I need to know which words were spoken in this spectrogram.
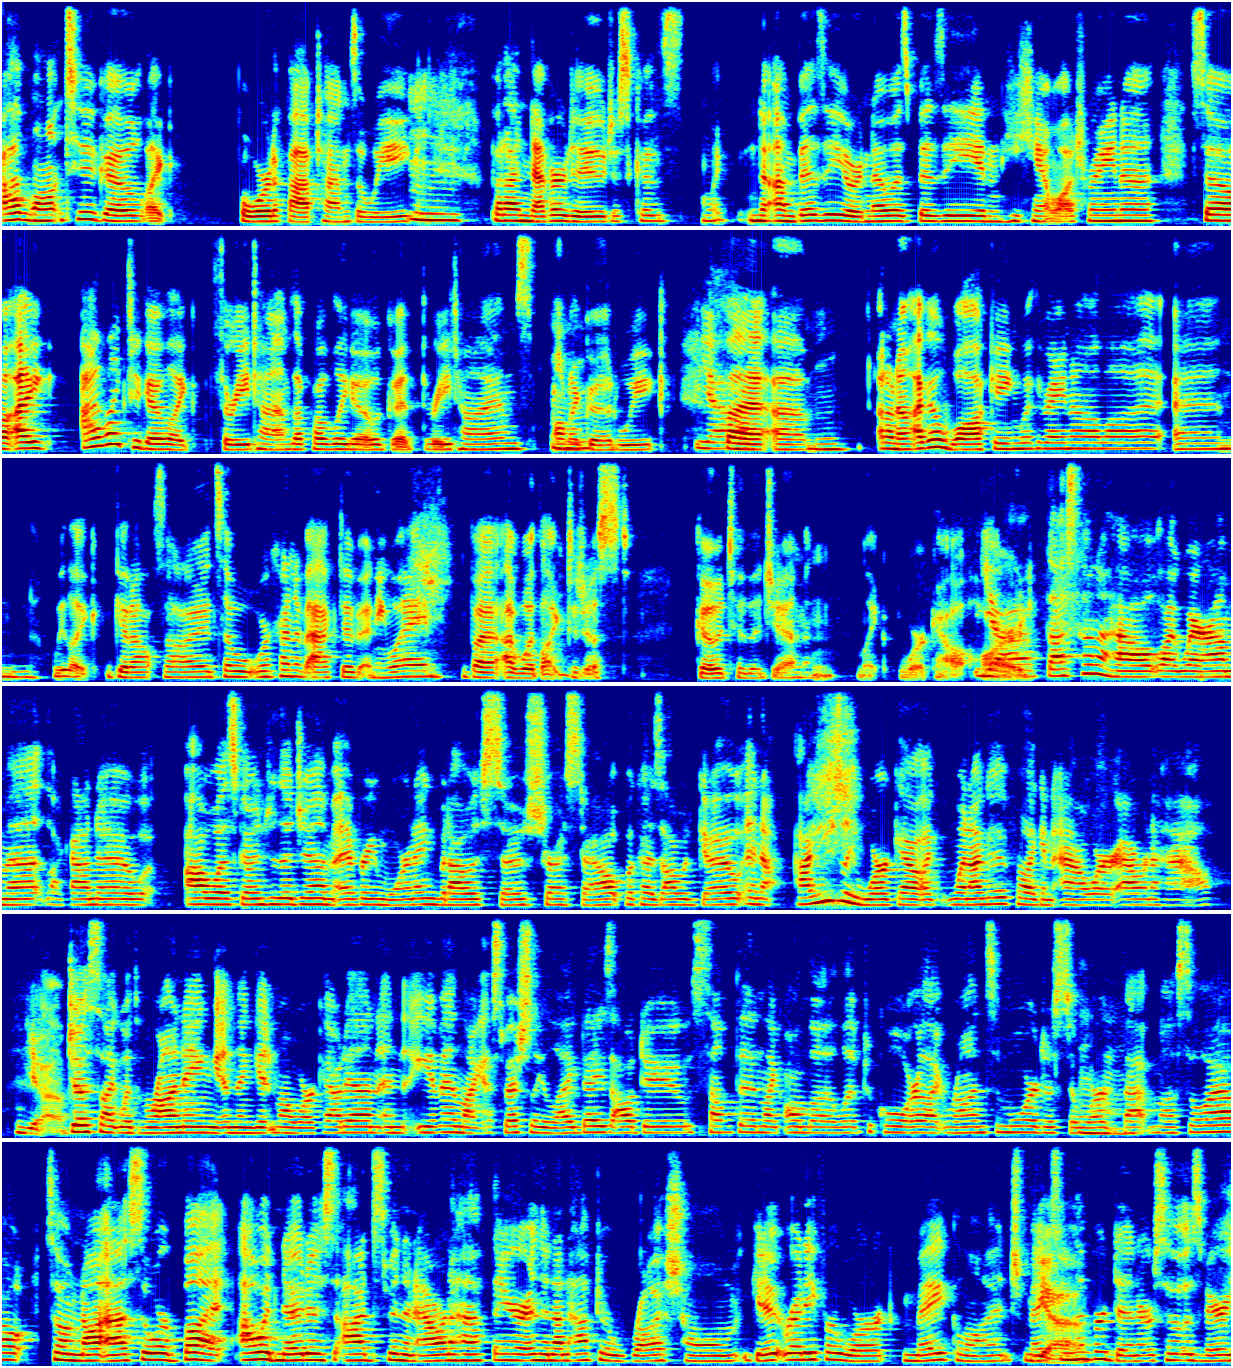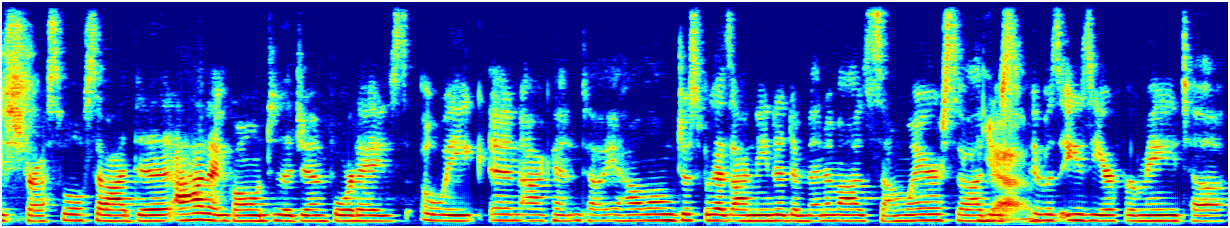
I want to go like four to five times a week, Mhm. but I never do just because like I'm busy or Noah's busy and he can't watch Raina. So I I like to go like three times. I probably go a good three times on a Mhm. good week. Yeah. But um, I don't know. I go walking with Raina a lot, and we like get outside, so we're kind of active anyway. But I would like to just go to the gym and like work out hard. Yeah, that's kind of how like where I'm at. Like I know I was going to the gym every morning, but I was so stressed out because I would go and I usually work out like when I go for like an hour, hour and a half. Yeah. just like with running and then getting my workout in and even like especially leg days i'll do something like on the elliptical or like run some more just to work Mhm. that muscle out so i'm not as sore but i would notice i'd spend an hour and a half there and then i'd have to rush home get ready for work make lunch make Yeah. something for dinner so it was very stressful so i did i haven't gone to the gym four days a week and i couldn't tell you how long just because i needed to minimize somewhere so i just Yeah. it was easier for me to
